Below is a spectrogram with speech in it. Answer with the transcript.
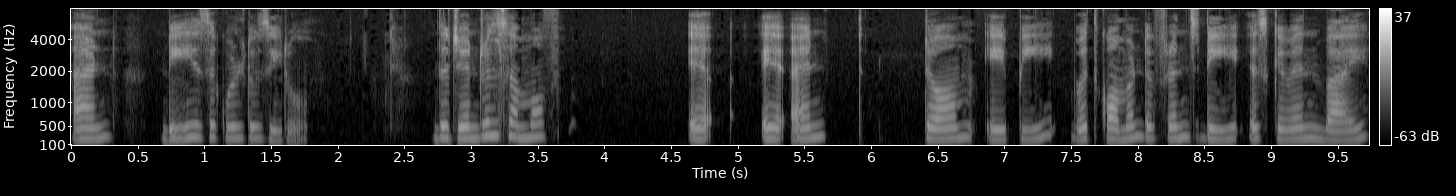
and d is equal to 0. The general sum of a, nth term AP with common difference d is given by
